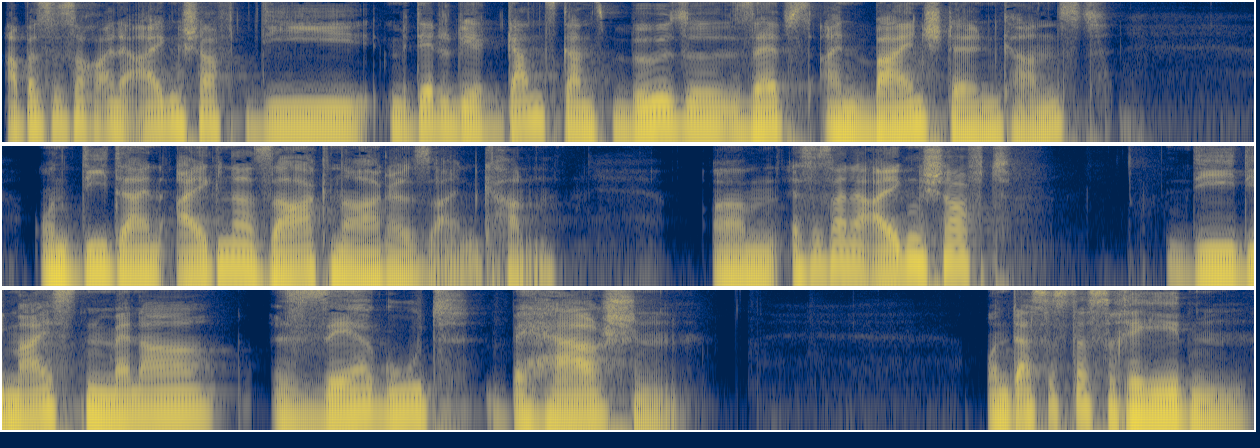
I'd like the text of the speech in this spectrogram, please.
Aber es ist auch eine Eigenschaft, die, mit der du dir ganz, ganz böse selbst ein Bein stellen kannst und die dein eigener Sargnagel sein kann. Ähm, es ist eine Eigenschaft, die die meisten Männer sehr gut beherrschen. Und das ist das Reden.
